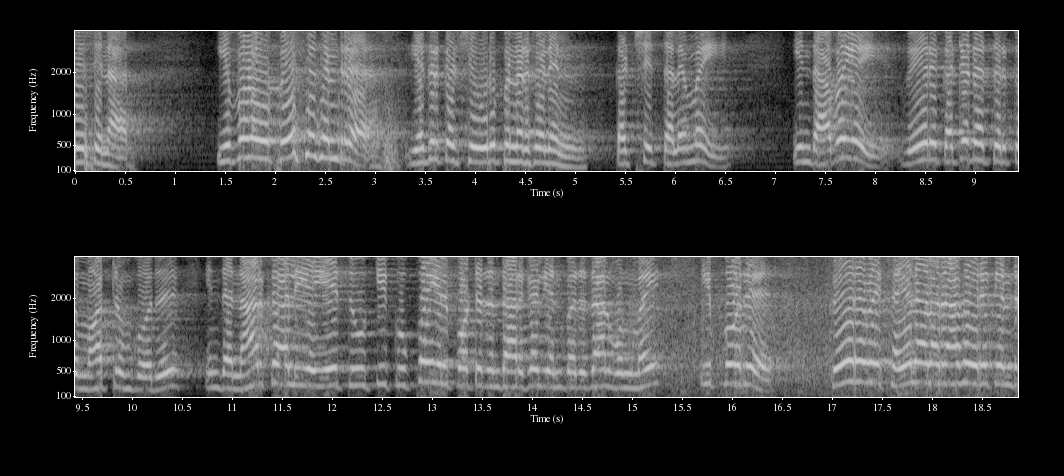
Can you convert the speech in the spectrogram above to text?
பேசினார். இவ்வளவு பேசுகின்ற எதிர்க்கட்சி உறுப்பினர்களின் கட்சி தலைமை இந்த அவையை வேறு கட்டிடத்திற்கு மாற்றும் போது இந்த நாற்காலியையே தூக்கி குப்பையில் போட்டிருந்தார்கள் என்பதுதான் உண்மை. இப்போது பேரவை செயலாளராக இருக்கின்ற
